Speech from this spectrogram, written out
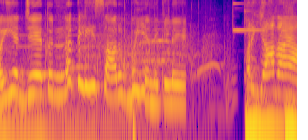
भैया जे तो नकली शाहरुख भैया निकले। पर याद आया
